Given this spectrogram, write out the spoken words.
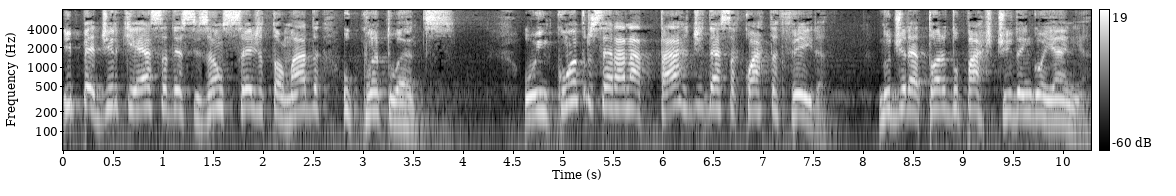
e pedir que essa decisão seja tomada o quanto antes. O encontro será na tarde dessa quarta-feira no diretório do partido em Goiânia.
